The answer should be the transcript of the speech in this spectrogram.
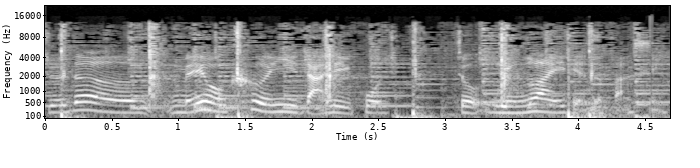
觉得没有刻意打理过就凌乱一点的发型。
